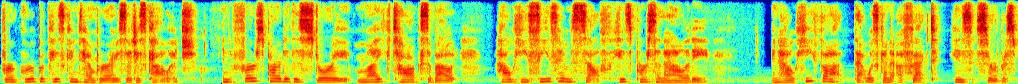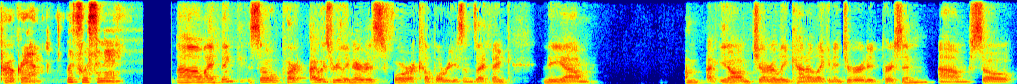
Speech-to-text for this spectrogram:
for a group of his contemporaries at his college. In the first part of this story, Mike talks about how he sees himself, his personality, and how he thought that was going to affect his service program. Let's listen in. Um, I think so. Part I was really nervous for a couple reasons. I think the um, I'm you know I'm generally kind of like an introverted person. Um, so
